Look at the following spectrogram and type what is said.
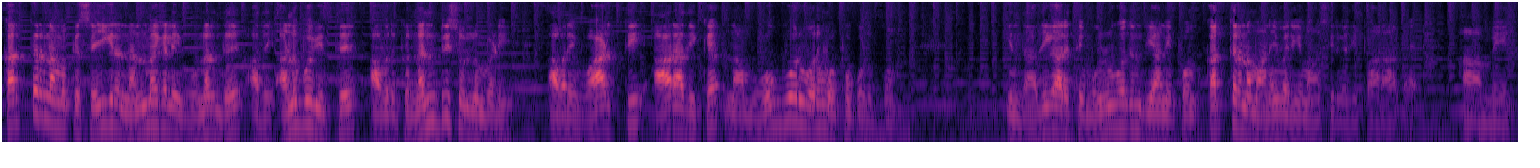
கர்த்தர் நமக்கு செய்கிற நன்மைகளை உணர்ந்து அதை அனுபவித்து அவருக்கு நன்றி சொல்லும்படி அவரை வாழ்த்தி ஆராதிக்க நாம் ஒவ்வொருவரும் ஒப்பு கொடுப்போம். இந்த அதிகாரத்தை முழுவதும் தியானிப்போம். கர்த்தர் நம் அனைவரையும் ஆசீர்வதிப்பாராக. ஆமேன்.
